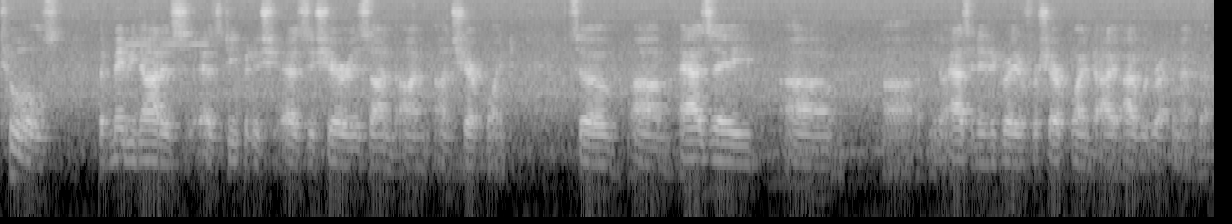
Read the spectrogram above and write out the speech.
tools, but maybe not as, as deep as, as the share is on, on, on SharePoint. So, um, as a, um, uh, you know, as an integrator for SharePoint, I, I would recommend them.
